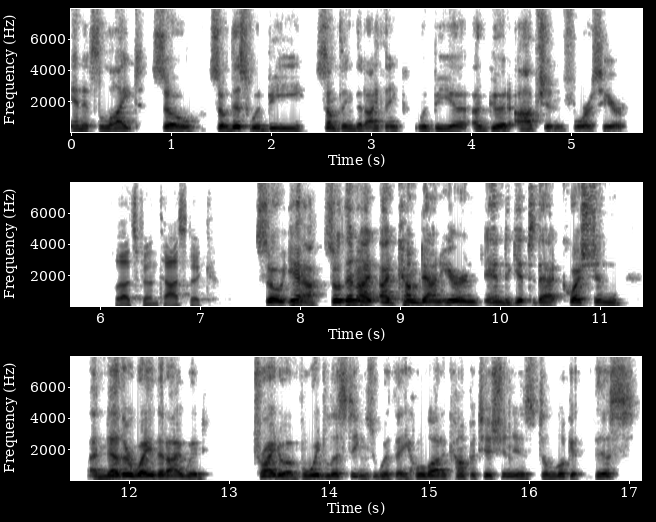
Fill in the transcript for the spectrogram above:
and it's light. So so this would be something that I think would be a, a good option for us here. Well, that's fantastic. So yeah, so then I, I'd come down here and, and to get to that question, another way that I would try to avoid listings with a whole lot of competition is to look at this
